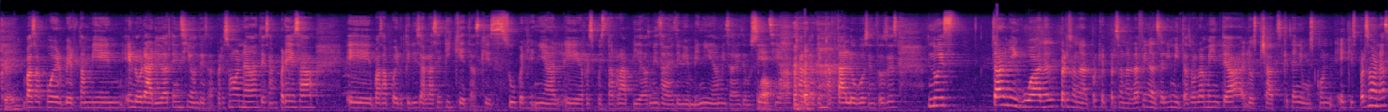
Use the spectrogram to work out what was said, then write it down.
Ok. vas a poder ver también el horario de atención de esa persona, de esa empresa. Eh, vas a poder utilizar las etiquetas, que es súper genial, eh, respuestas rápidas, mensajes de bienvenida, mensajes de ausencia, cargas de catálogos. Entonces, no es tan igual al personal, porque el personal al final se limita solamente a los chats que tenemos con X personas,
